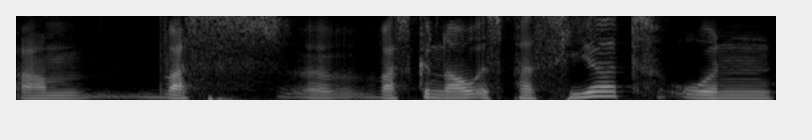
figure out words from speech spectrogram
ähm, was, äh, was genau ist passiert und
